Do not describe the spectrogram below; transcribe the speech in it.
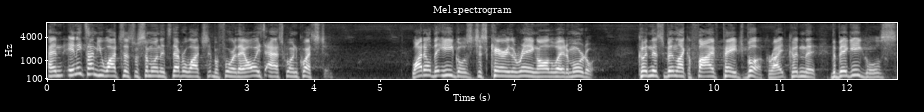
And anytime you watch this with someone that's never watched it before, they always ask one question Why don't the eagles just carry the ring all the way to Mordor? Couldn't this have been like a five page book, right? Couldn't the, the big eagles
